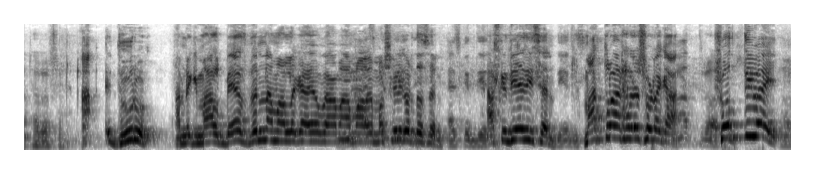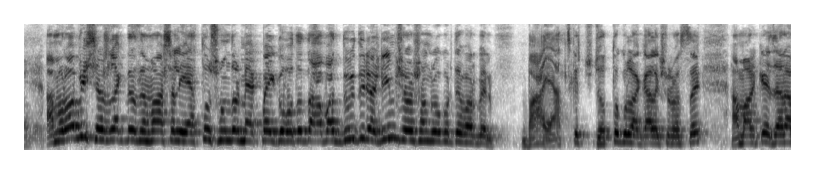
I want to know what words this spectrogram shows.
আঠারোশো। ধুরু আপনি কি মাল বেচবেন না? আমার আমার মুশকিল করতেছেন? আজকে দিয়ে দিচ্ছেন মাত্র আঠারোশো টাকা? সত্যি ভাই আমার অবিশ্বাস লাগতেছে মার্শালি এত সুন্দর ম্যাকপাই কবুতর তো আবার দুই দুইটা ডিম সহ সংগ্রহ করতে পারবেন। ভাই আজকে যতগুলা কালেকশন আছে আমাকে যারা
